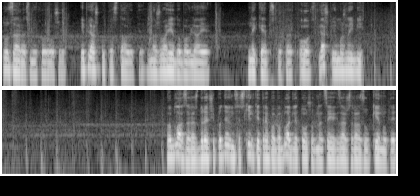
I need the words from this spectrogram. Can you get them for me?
Ну зараз, мій хороший. І пляшку поставити. Вона ж ваги додає. Не кепсько так. О, з пляшкою можна і бігти. Бабла зараз, до речі, подивимося, скільки треба бабла для того, щоб на цей екзаж зразу вкинути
